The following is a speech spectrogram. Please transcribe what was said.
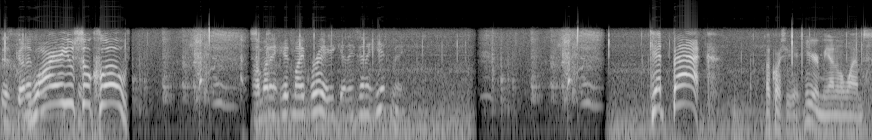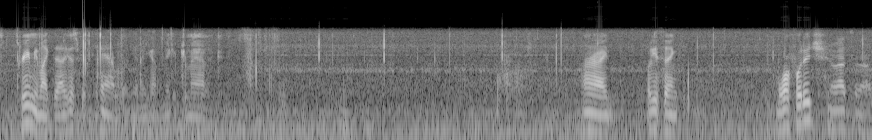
There's gonna be- Why are you so close? I'm gonna hit my brake and he's gonna hit me. Get back! Of course, you can hear me. I don't know why I'm screaming like that. It's just for the camera. You know, you gotta make it dramatic. All right. What do you think? More footage? No, that's enough.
